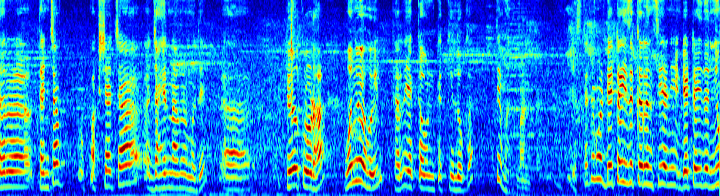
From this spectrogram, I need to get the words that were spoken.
तर त्यांच्या पक्षाच्या जाहीरनाम्यामध्ये टिळक रोड हा वन वे होईल कारण एकावन्न टक्के लोक ते म्हणतात. Yes, त्याच्यामुळे डेटा इज अ करन्सी आणि data is a new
